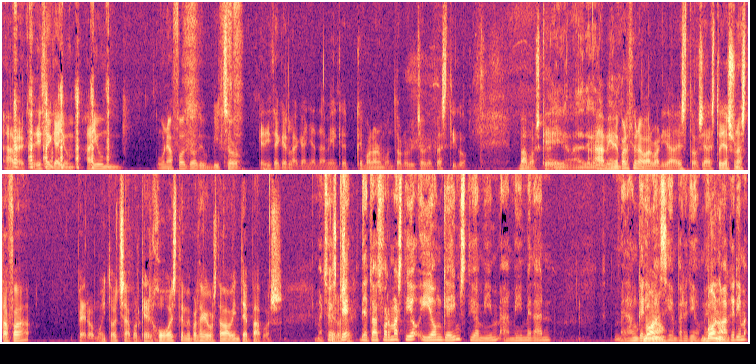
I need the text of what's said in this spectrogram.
A ver, que dice que hay un, hay un, una foto de un bicho que dice que es la caña también, que, que molan un montón los bichos de plástico. Vamos, que Ay, madre a mí me parece una barbaridad esto. O sea, esto ya es una estafa, pero muy tocha, porque el juego este me parece que costaba 20 pavos. Macho, Que es que sé. de todas formas, tío, Ion Games, tío, a mí, a mí me dan me dan grima Bueno, siempre, tío. Me bueno. dan más grima,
